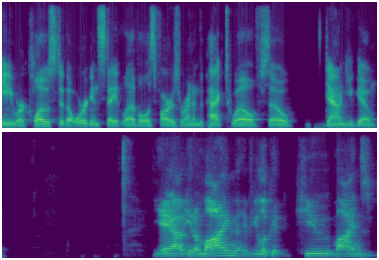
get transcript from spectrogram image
anywhere close to the Oregon State level as far as running the Pac 12. So down you go. Yeah, you know, mine, if you look at Q, mine's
